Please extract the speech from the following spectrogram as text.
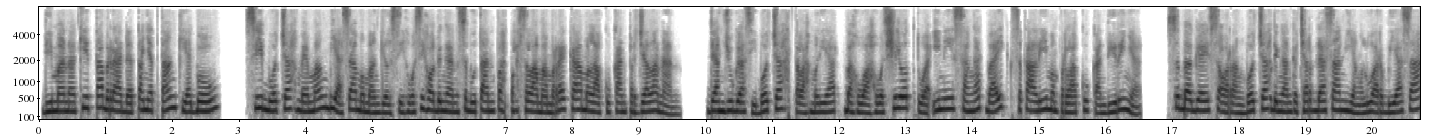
di mana kita berada tanya Tang Kiai Bou? Si bocah memang biasa memanggil si Hwasiho dengan sebutan peh-peh selama mereka melakukan perjalanan. Dan juga si bocah telah melihat bahwa Hwasiho tua ini sangat baik sekali memperlakukan dirinya. Sebagai seorang bocah dengan kecerdasan yang luar biasa,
